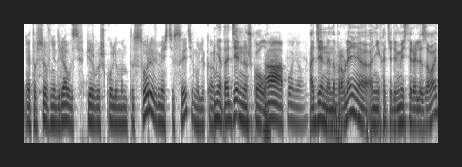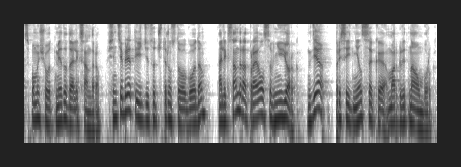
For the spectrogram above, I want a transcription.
Это все внедрялось в первой школе Монтессори вместе с этим или как? Нет, отдельную школу. А, понял. Отдельное mm-hmm. направление они хотели вместе реализовать с помощью вот метода Александра. В сентябре 1914 года Александр отправился в Нью-Йорк, где присоединился к Маргарет Наумбург.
